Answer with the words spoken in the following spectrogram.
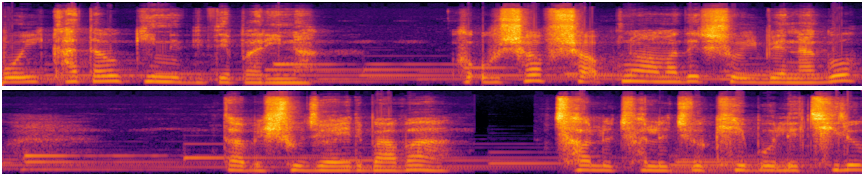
বই খাতাও কিনে দিতে পারি না। ওসব স্বপ্ন আমাদের সইবে না গো। তবে সুজয়ের বাবা ছলো ছলো চোখে বলেছিল,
